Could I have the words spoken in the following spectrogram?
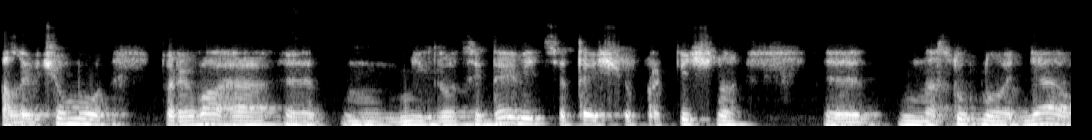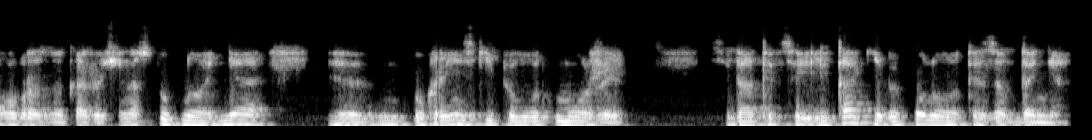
Але в чому перевага е, міг 29 це те, що практично е, наступного дня, образно кажучи, наступного дня е, український пілот може сідати в цей літак і виконувати завдання.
